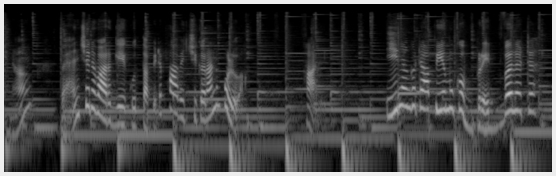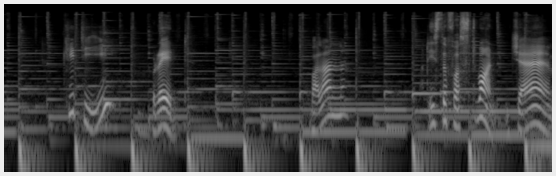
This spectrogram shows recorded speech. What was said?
එනම් වෑංචන වර්ගයකුත් අපිට පාවිච්චි කරන්න පුළුවන්. හරි. ඊළඟට අපියමුකො බ්‍රෙඩ්වලට කිටි බ්‍රෙඩ් බලන්න What is the first one? Jam.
